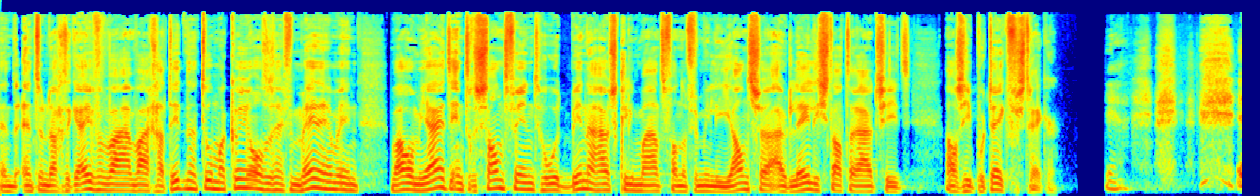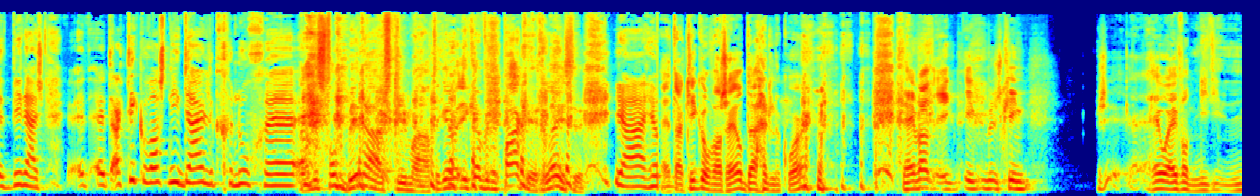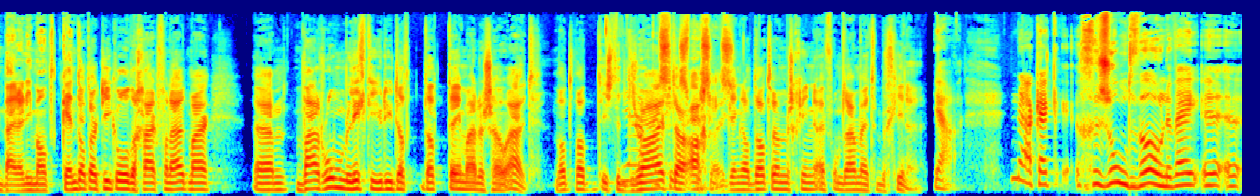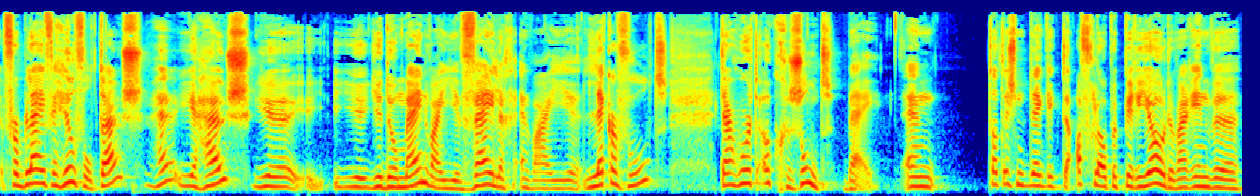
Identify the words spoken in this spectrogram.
En, en toen dacht ik even, waar, waar gaat dit naartoe? Maar kun je ons eens even meenemen in waarom jij het interessant vindt hoe het binnenhuisklimaat van de familie Jansen uit Lelystad eruit ziet als hypotheekverstrekker? Ja, het binnenhuis. Het, artikel was niet duidelijk genoeg. Uh... er stond binnenhuisklimaat. ik, heb, ik heb het een paar keer gelezen. Ja, heel... Het artikel was heel duidelijk hoor. nee, wat ik, ik misschien heel even, want niet, bijna niemand kent dat artikel, daar ga ik vanuit. Maar um, waarom lichten jullie dat, dat thema er zo uit? Wat, wat is de drive precies, daarachter? Precies. Ik denk dat dat er misschien even om daarmee te beginnen. Ja, nou, kijk, gezond wonen. Wij uh, verblijven heel veel thuis. Hè? Je huis, je, je, je domein waar je je veilig en waar je je lekker voelt. Daar hoort ook gezond bij. En dat is denk ik de afgelopen periode waarin we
